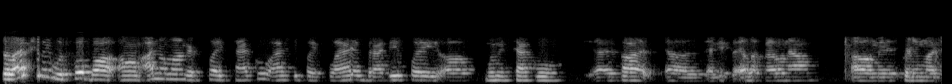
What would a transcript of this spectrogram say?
So, actually, with football, um, I no longer play tackle. I actually play flag, but I did play uh, women's tackle. Uh, it's called, uh, I guess, the LFL now. Um, and it's pretty much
